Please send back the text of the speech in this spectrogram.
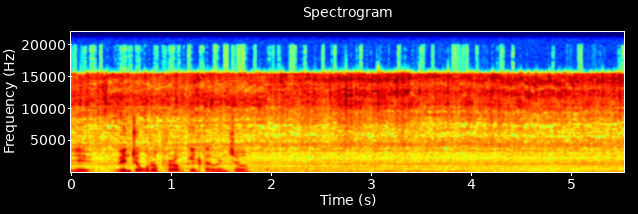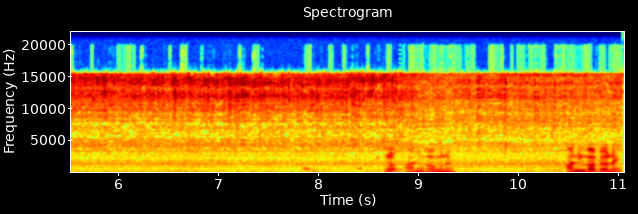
이제 왼쪽으로 풀어볼게 일단 왼쪽. 어? 아닌가 보네. 아닌가 보네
